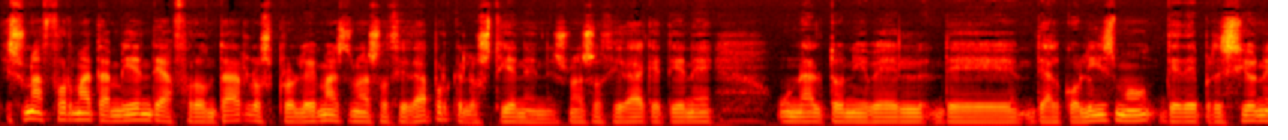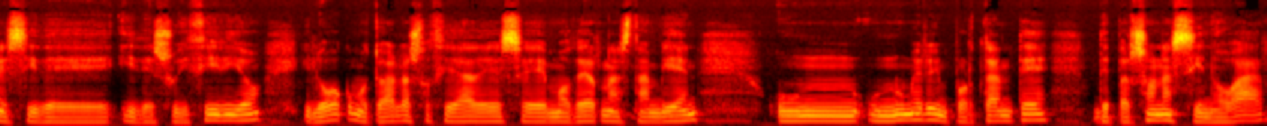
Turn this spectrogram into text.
es una forma también de afrontar los problemas de una sociedad porque los tienen. Es una sociedad que tiene un alto nivel de, de alcoholismo, de depresiones y de, y de, suicidio. Y luego, como todas las sociedades eh, modernas también, un, número importante de personas sin hogar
